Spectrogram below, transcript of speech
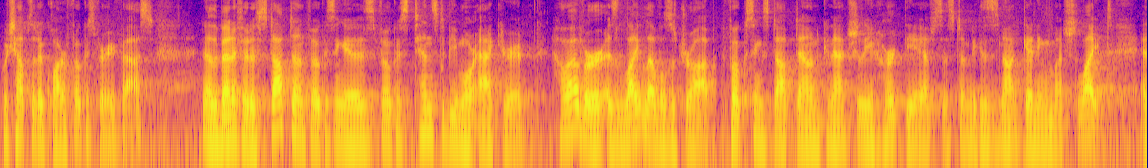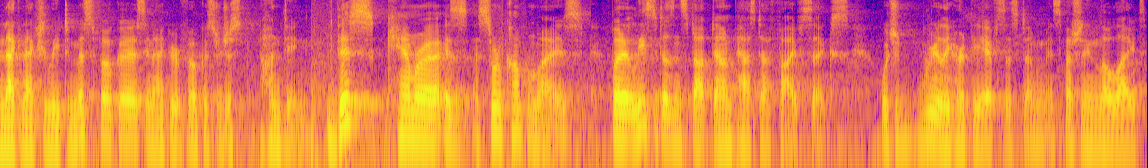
which helps it acquire focus very fast. Now the benefit of stop-down focusing is focus tends to be more accurate. However, as light levels drop, focusing stop-down can actually hurt the AF system because it's not getting much light, and that can actually lead to misfocus, inaccurate focus, or just hunting. This camera is a sort of compromise, but at least it doesn't stop down past f5.6, which would really hurt the AF system, especially in low light.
